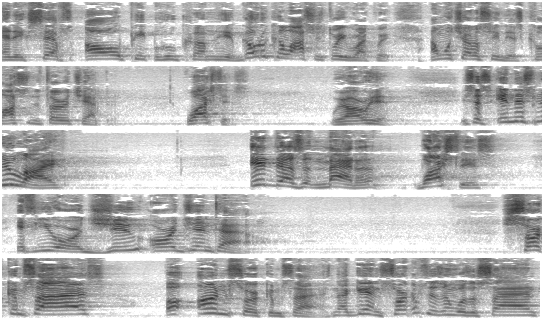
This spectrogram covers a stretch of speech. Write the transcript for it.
and accepts all people who come to him. Go to Colossians 3 right quick. I want y'all to see this. Colossians, the third chapter. Watch this. We're already here. It says, In this new life, it doesn't matter, watch this, if you are a Jew or a Gentile, circumcised or uncircumcised. Now, again, circumcision was a sign,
